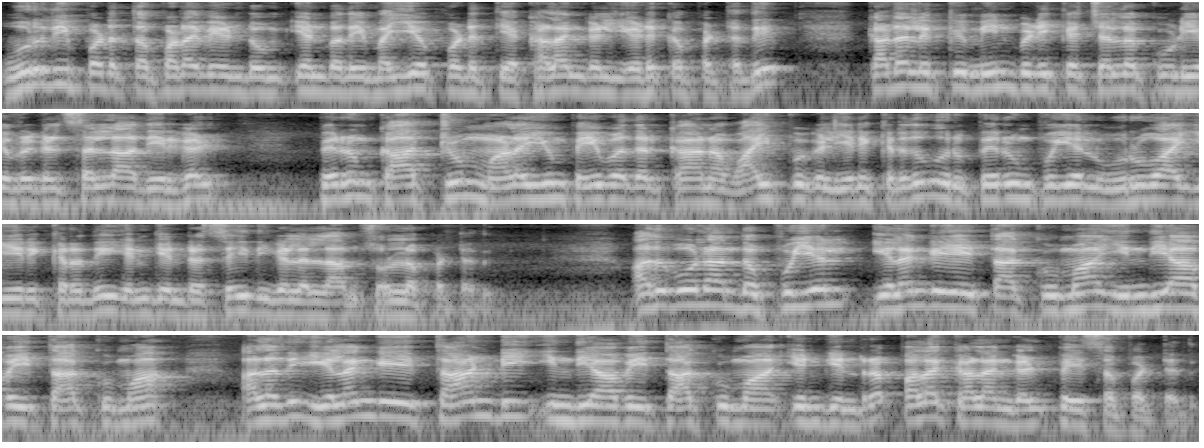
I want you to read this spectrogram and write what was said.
உறுதிப்படுத்தப்பட வேண்டும் என்பதை மையப்படுத்திய களங்கள் எடுக்கப்பட்டது. கடலுக்கு மீன்பிடிக்க செல்லக்கூடியவர்கள் செல்லாதீர்கள். பெரும் காற்றும் மழையும் பெய்வதற்கான வாய்ப்புகள் இருக்கிறது. ஒரு பெரும் புயல் உருவாகி இருக்கிறது என்கின்ற செய்திகள் எல்லாம் சொல்லப்பட்டது. அதுபோல அந்த புயல் இலங்கையை தாக்குமா இந்தியாவை தாக்குமா அல்லது இலங்கையை தாண்டி இந்தியாவை தாக்குமா என்கின்ற பல களங்கள் பேசப்பட்டது.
